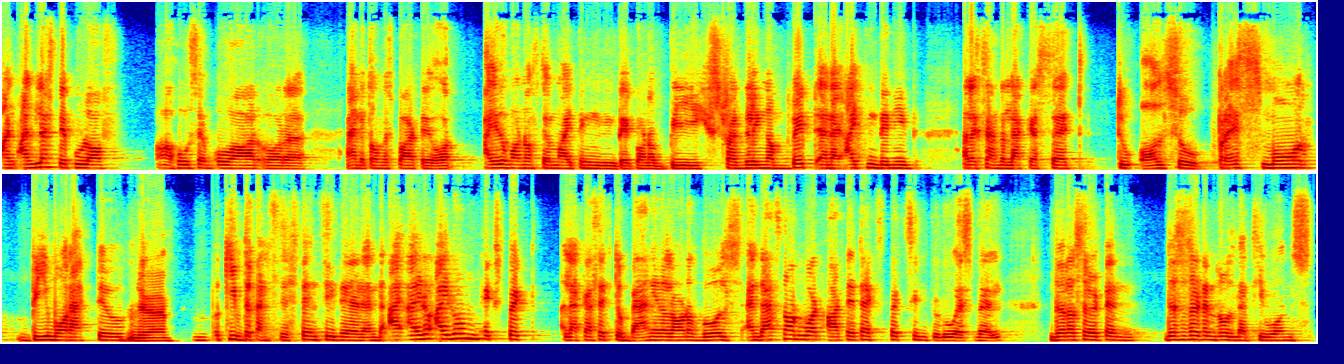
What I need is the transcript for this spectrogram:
un- unless they pull off a Houssem Aouar or a and Thomas Partey or either one of them, I think they're going to be struggling a bit. And I, I think they need Alexander Lacazette to also press more, be more active. Yeah. Keep the consistency there. And I, I don't I don't expect Lacazette to bang in a lot of goals. And that's not what Arteta expects him to do as well. There are certain there's a certain role that he wants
